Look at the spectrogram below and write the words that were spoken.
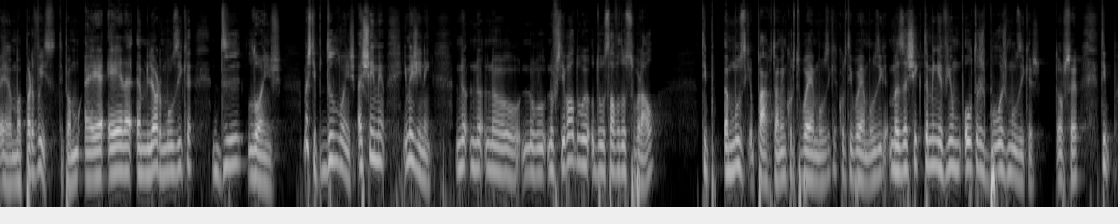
é uma parvoíce. Tipo, é, era a melhor música de longe. Mas tipo, de longe. Achei mesmo. Imaginem, no, no, no, no festival do, do Salvador Sobral, tipo, a música, pá, também curti bem a música, curti bem a música, mas achei que também haviam outras boas músicas. Estão a perceber? Tipo,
